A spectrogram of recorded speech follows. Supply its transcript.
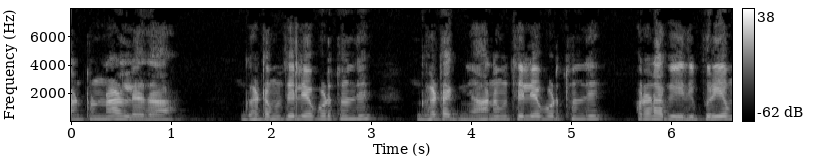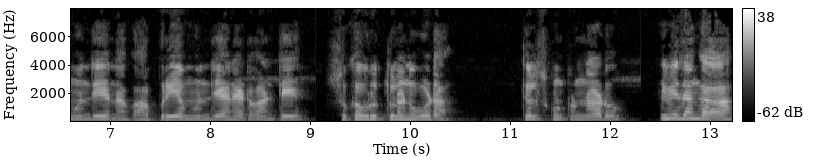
అంటున్నాడు లేదా? ఘటము తెలియబడుతుంది. ఘట జ్ఞానము తెలియబడుతుంది. మరి నాకు ఇది ప్రియం ఉంది నాకు అప్రియం ఉంది అనేటువంటి సుఖవృత్తులను కూడా తెలుసుకుంటున్నాడు. ఈ విధంగా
